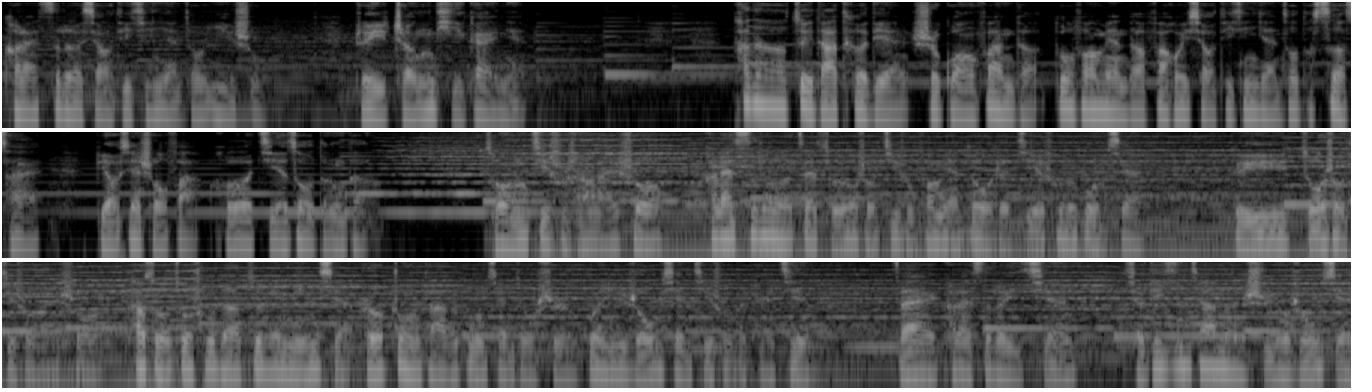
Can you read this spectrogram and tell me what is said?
克莱斯勒小提琴演奏艺术这一整体概念。它的最大特点是广泛的、多方面的发挥小提琴演奏的色彩、表现手法和节奏等等。从技术上来说，克莱斯勒在左右手技术方面都有着杰出的贡献。”对于左手技术来说，他所做出的最为明显而又重大的贡献就是关于柔弦技术的改进。在克莱斯勒以前，小提琴家们使用柔弦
